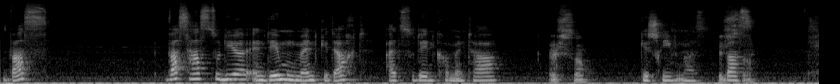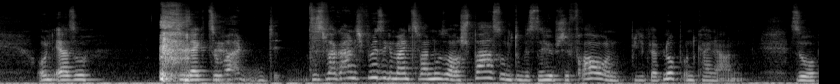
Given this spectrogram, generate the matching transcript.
was, was hast du dir in dem Moment gedacht, als du den Kommentar so. geschrieben hast? Ist was? so. Und er so direkt so, "Ah, das war gar nicht böse gemeint, es war nur so aus Spaß und du bist eine hübsche Frau und blablabla und keine Ahnung. So,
